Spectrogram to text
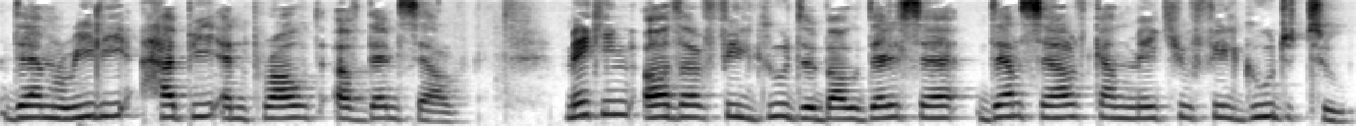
them really happy and proud of themselves. Making others feel good about themselves can make you feel good too.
